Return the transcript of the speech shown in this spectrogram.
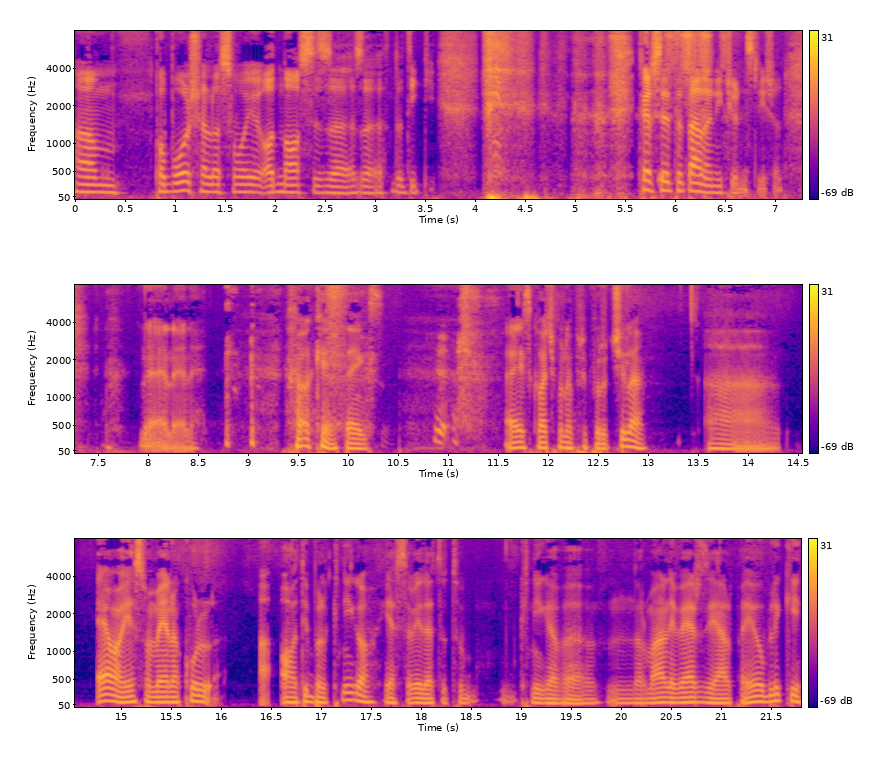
um, poboljšalo svoj odnos z, z dotiki. Kar se je totalno nič ne slišal. ne, ne, ne. Ok, thanks. Ja. Ej, skočimo na priporočila. Uh, evo, jaz sem eno kul cool Audible knjigo, jaz seveda tudi knjiga v normalni verziji ali pa je v obliki.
